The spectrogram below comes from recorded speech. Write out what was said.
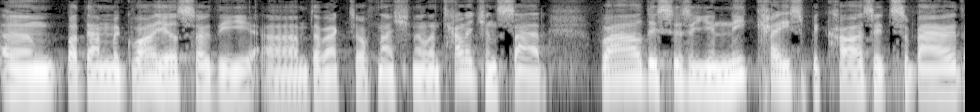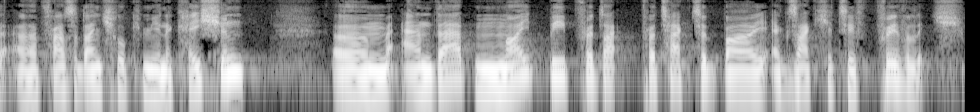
Um, but then Maguire, so the um, director of national intelligence, said, well, this is a unique case because it's about uh, presidential communication, um, and that might be prote- protected by executive privilege,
